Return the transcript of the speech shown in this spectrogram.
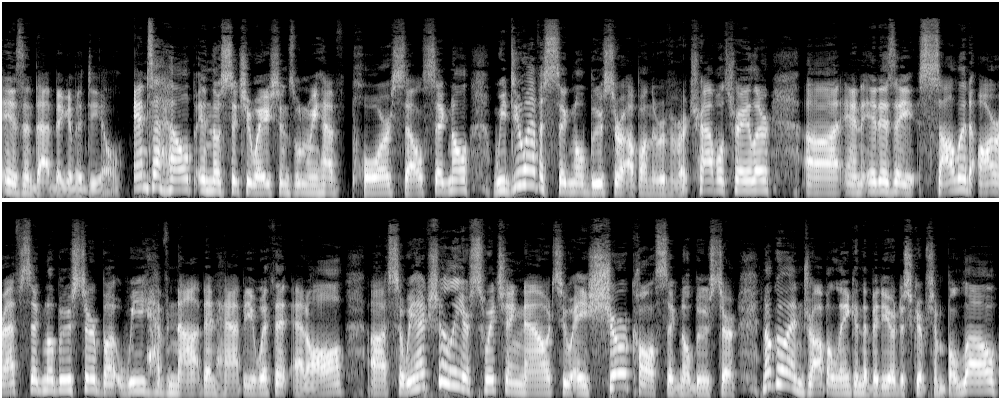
isn't that big of a deal. And to help in those situations when we have poor cell signal, we do have a signal booster up on the roof of our travel trailer, uh, and it is a solid RF signal booster, but we have not been happy with it at all. Uh, so we actually are switching now to a SureCall signal booster, and I'll go ahead and drop a link in the video description below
